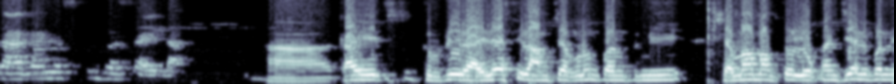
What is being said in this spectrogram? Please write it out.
जागा नसती बसायला. काही त्रुटी राहिल्या असतील आमच्याकडून पण तुम्ही क्षमा मागतो लोकांची. आणि पण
